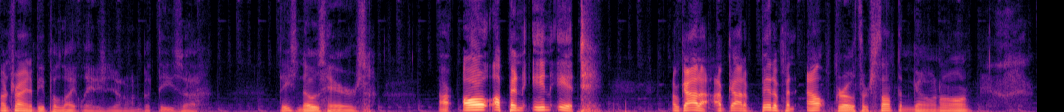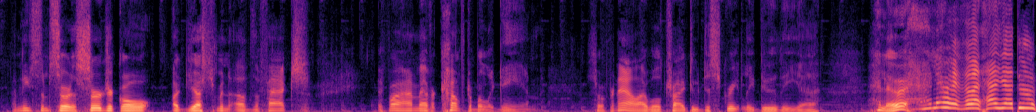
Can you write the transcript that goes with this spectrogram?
I'm trying to be polite, ladies and gentlemen, but these uh these nose hairs are all up and in it. I've got a I've got a bit of an outgrowth or something going on. I need some sort of surgical adjustment of the facts if I'm ever comfortable again. So for now, I will try to discreetly do the uh, hello, hello everyone, how you doing?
